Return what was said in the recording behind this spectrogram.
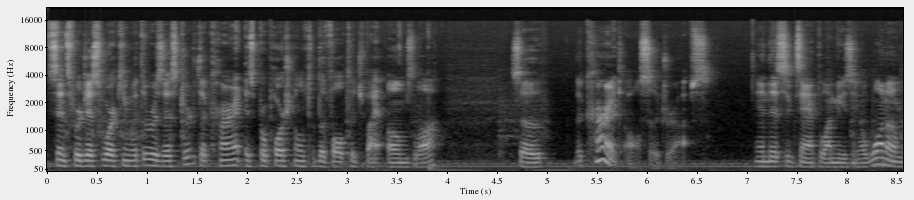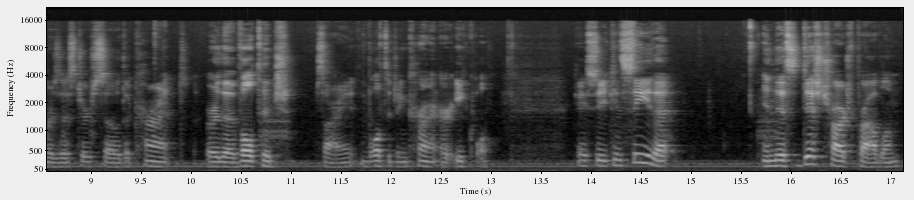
since we're just working with the resistor, the current is proportional to the voltage by Ohm's law. So the current also drops. In this example, I'm using a 1 ohm resistor, so the current, or the voltage, sorry, voltage and current are equal. Okay, so you can see that in this discharge problem,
